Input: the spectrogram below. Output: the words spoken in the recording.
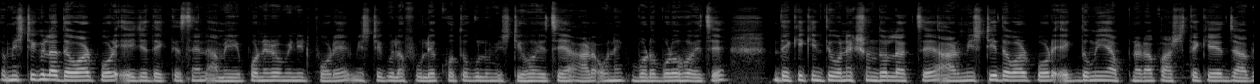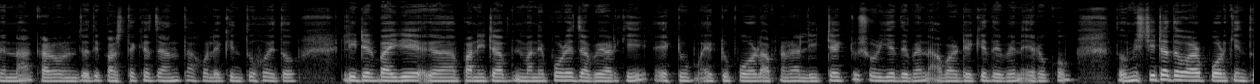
তো মিষ্টিগুলো দেওয়ার পর এই যে দেখতেছেন, আমি পনেরো মিনিট পরে মিষ্টিগুলো ফুলে কতগুলো মিষ্টি হয়েছে আর অনেক বড় বড় হয়েছে। দেখে কিন্তু অনেক সুন্দর লাগছে। আর মিষ্টি দেওয়ার পর একদমই আপনারা পাশ থেকে যাবেন না, কারণ যদি পাশ থেকে যান তাহলে কিন্তু হয়তো লিডের বাইরে পানিটা মানে পড়ে যাবে আর কি। একটু একটু পর আপনারা লিডটা একটু সরিয়ে দেবেন, আবার ডেকে দেবেন এরকম। তো মিষ্টিটা দেওয়ার পর কিন্তু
